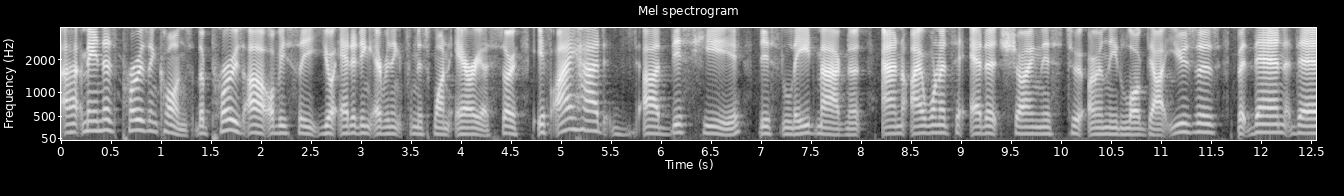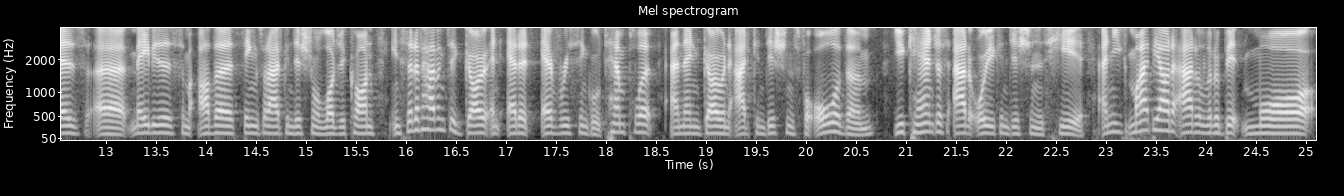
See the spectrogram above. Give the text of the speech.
I mean, there's pros and cons. The pros are obviously you're editing everything from this one area. So, if I had uh, this here, this lead magnet, and I wanted to edit showing this to only logged out users, but then there's uh, maybe there's some other things that I have conditional logic on, instead of having to go and edit every single template and then go and add conditions for all of them, you can just add all your conditions here. And you might be able to add a little bit more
